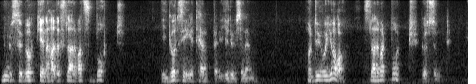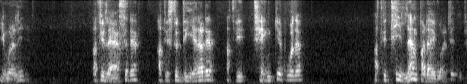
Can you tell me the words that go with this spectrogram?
Moseböckerna hade slarvats bort i Guds eget tempel i Jerusalem. Har du och jag slarvat bort Guds ord i våra liv? Att vi läser det, att vi studerar det, att vi tänker på det, att vi tillämpar det i våra liv.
